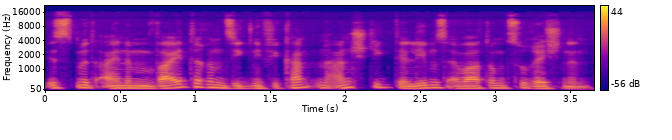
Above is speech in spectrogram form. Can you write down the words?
ist mit einem weiteren signifikanten Anstieg der Lebenserwartung zu rechnen.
